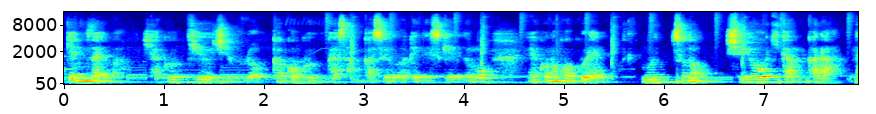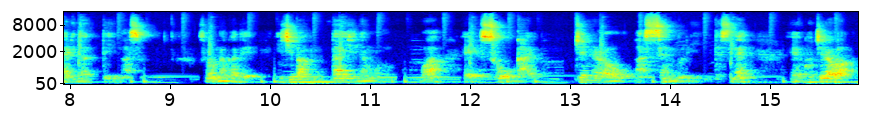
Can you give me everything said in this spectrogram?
現在は196カ国が参加するわけですけれども、この国連6つの主要機関から成り立っています。その中で一番大事なものは総会、General Assembly ですね。こちらは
